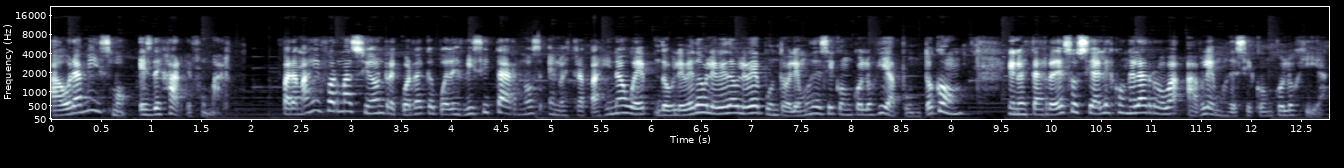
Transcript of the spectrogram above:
ahora mismo es dejar de fumar. Para más información recuerda que puedes visitarnos en nuestra página web www.hablemosdepsiconcología.com en nuestras redes sociales con el arroba Hablemos de Psiconcología.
